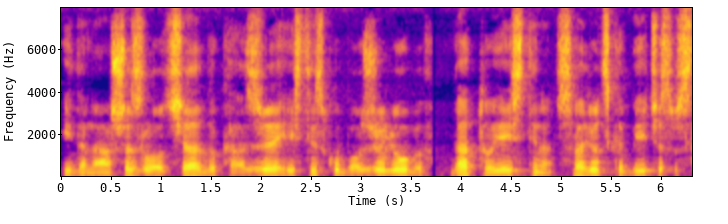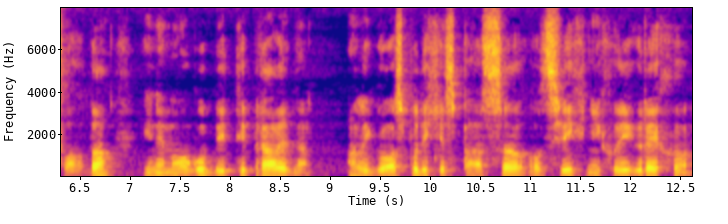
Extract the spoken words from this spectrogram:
i da naša zloća dokazuje istinsku Božju ljubav. Da, to je istina, sva ljudska bića su slaba i ne mogu biti pravedna, ali Gospod ih je spasao od svih njihovih grehova.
